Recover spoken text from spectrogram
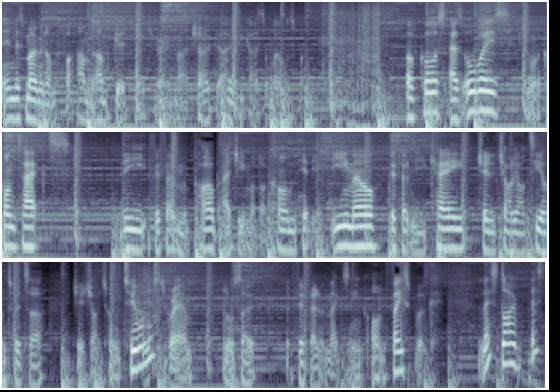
in this moment, I'm I'm, I'm good. Thank you very much. I hope, I hope you guys are well as well. Of course, as always, if you want to contact the Fifth Element Pub at gmail.com, hit the email, Fifth Element UK, Chili Charlie RT on Twitter, Chili Charlie 22 on Instagram, and also the Fifth Element Magazine on Facebook. Let's dive. Let's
